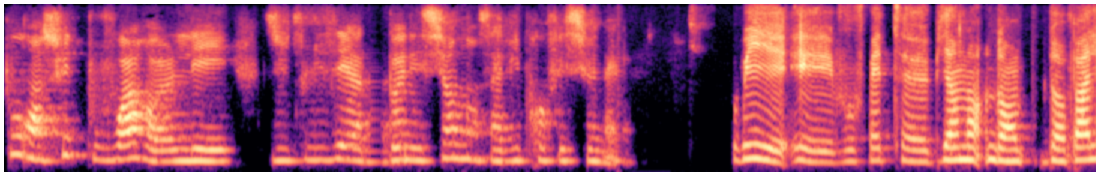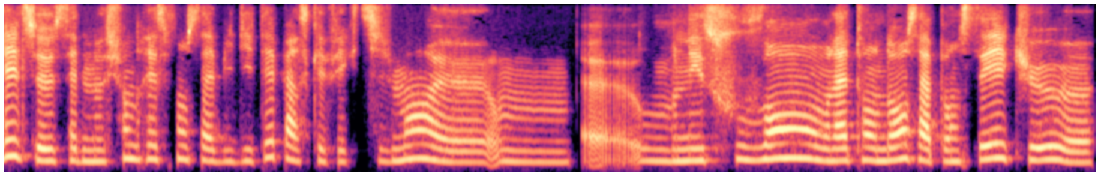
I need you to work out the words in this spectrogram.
pour ensuite pouvoir les utiliser à bon escient dans sa vie professionnelle. Oui, et vous faites euh, bien d'en parler de cette notion de responsabilité parce qu'effectivement, euh, on, euh, on, est souvent, on a tendance à penser que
